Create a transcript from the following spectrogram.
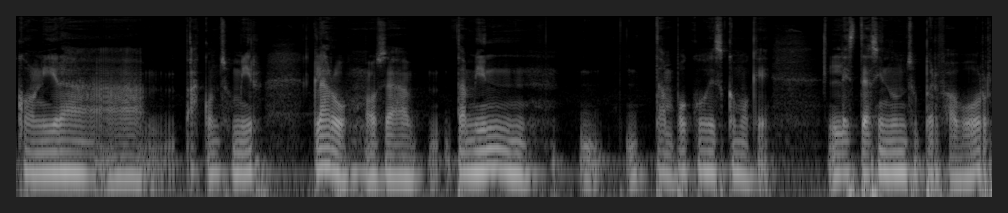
con ir a, a, consumir. Claro, o sea, también tampoco es como que le esté haciendo un super favor.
